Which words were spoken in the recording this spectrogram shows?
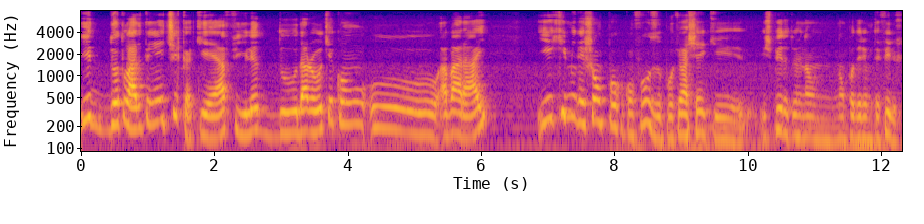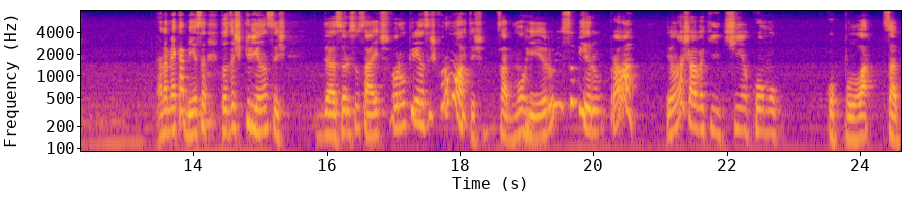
E do outro lado tem a Etika, que é a filha do Daruki com o Abarai. E que me deixou um pouco confuso, porque eu achei que espíritos não, não poderiam ter filhos. Na minha cabeça, todas as crianças da Soul Society foram crianças que foram mortas, sabe? Morreram e subiram pra lá. Eu não achava que tinha como copular, sabe?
